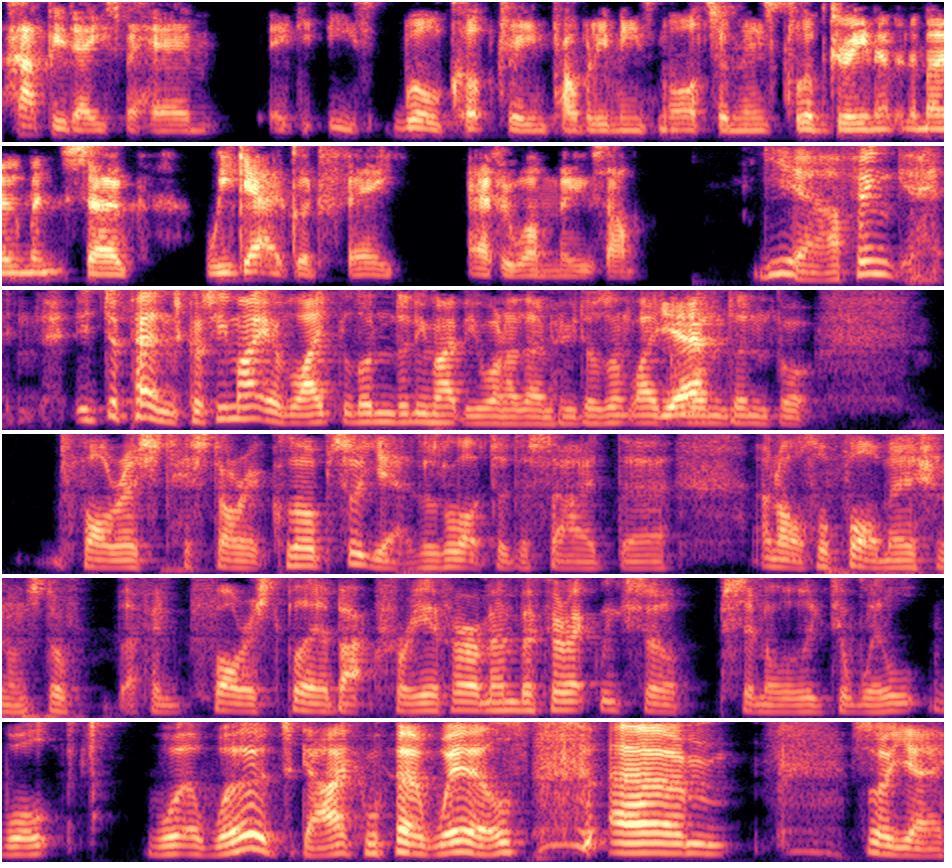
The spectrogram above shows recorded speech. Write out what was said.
happy days for him. His World Cup dream probably means more to him than his club dream at the moment. So we get a good fee. Everyone moves on. Yeah, I think it depends because he might have liked London. He might be one of them who doesn't like yeah. London, but Forest historic club. So yeah, there's a lot to decide there, and also formation and stuff. I think Forest play a back three if I remember correctly. So similarly to Will, Will, words guy Wales. Um, so yeah,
